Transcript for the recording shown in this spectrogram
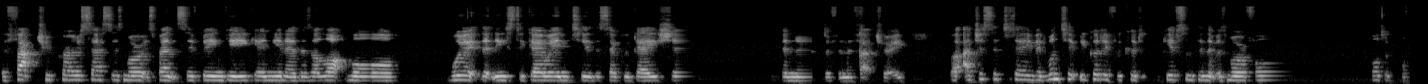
The factory process is more expensive. Being vegan, you know, there's a lot more work that needs to go into the segregation and stuff in the factory. But I just said to David, wouldn't it be good if we could give something that was more affordable? Affordable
